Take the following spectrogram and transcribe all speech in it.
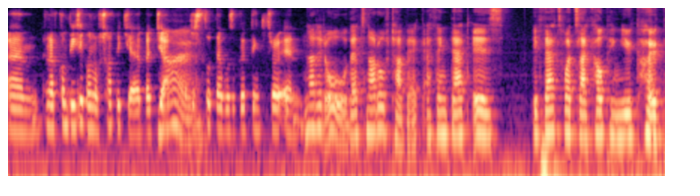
um, and i've completely gone off topic here but yeah no. i just thought that was a good thing to throw in not at all that's not off topic i think that is if that's what's like helping you cope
